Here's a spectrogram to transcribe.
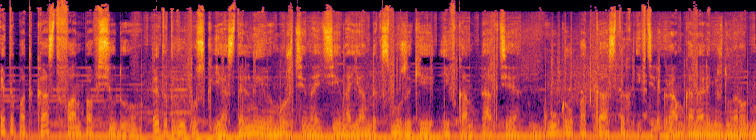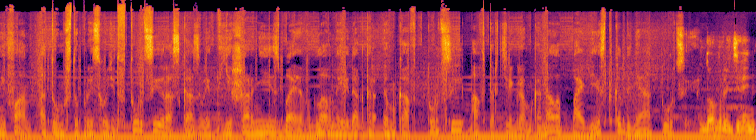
Это подкаст «Фан повсюду». Этот выпуск и остальные вы можете найти на Яндекс Музыке и ВКонтакте, Google подкастах и в телеграм-канале «Международный фан». О том, что происходит в Турции, рассказывает Ешар Неизбаев, главный редактор МК в Турции, автор телеграм-канала «Повестка Дня Турции». Добрый день.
